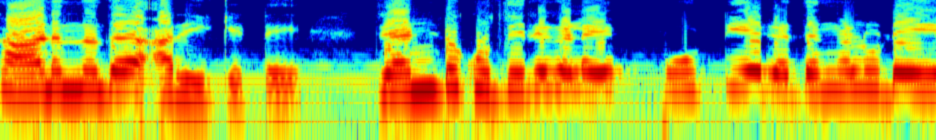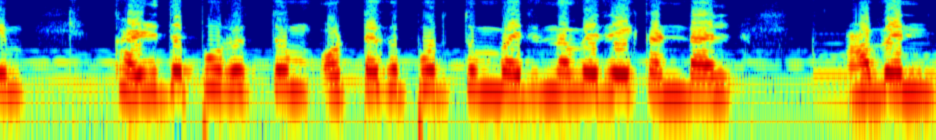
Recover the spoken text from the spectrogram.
കാണുന്നത് അറിയിക്കട്ടെ. രണ്ടു കുതിരകളെ പൂട്ടിയ രഥങ്ങളുടെയും കഴുതപ്പുറത്തും ഒട്ടകപ്പുറത്തും വരുന്നവരെ കണ്ടാൽ അവൻ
